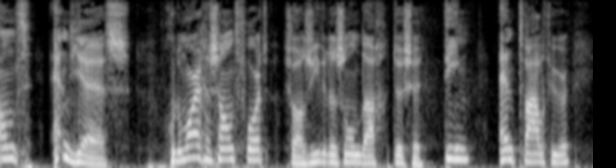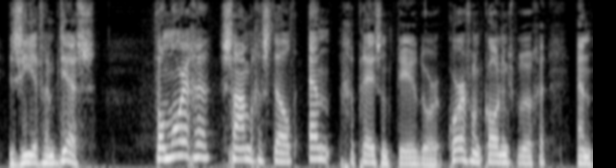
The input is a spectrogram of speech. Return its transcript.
Strand en jazz. Goedemorgen Zandvoort, zoals iedere zondag tussen 10 en 12 uur ZFM Jazz. Vanmorgen samengesteld en gepresenteerd door Cor van Koningsbrugge en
